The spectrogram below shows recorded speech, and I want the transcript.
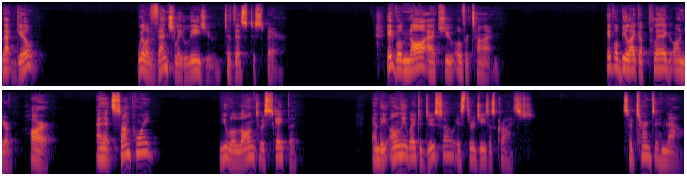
that guilt will eventually lead you to this despair. It will gnaw at you over time. It will be like a plague on your heart. And at some point, you will long to escape it. And the only way to do so is through Jesus Christ. So turn to Him now.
